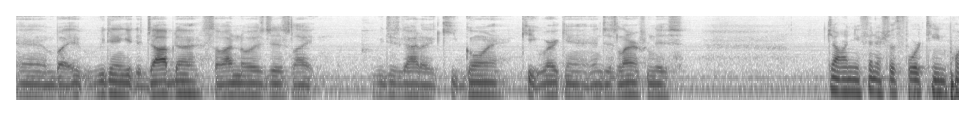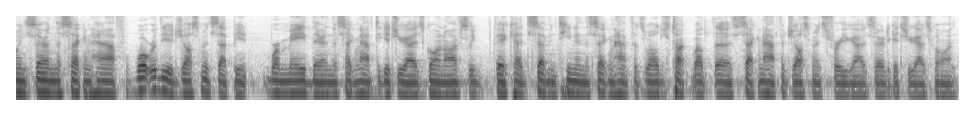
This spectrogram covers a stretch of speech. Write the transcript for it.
And but it, we didn't get the job done, so I know it's just like we just gotta keep going, keep working, and just learn from this. John, you finished with 14 points there in the second half. What were the adjustments that be, were made there in the second half to get you guys going? Obviously, Vic had 17 in the second half as well. Just talk about the second half adjustments for you guys there to get you guys going.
